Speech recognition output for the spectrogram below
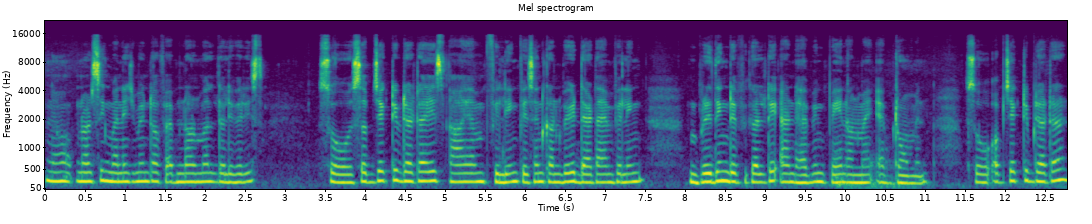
Now nursing management of abnormal deliveries. So subjective data is I am feeling patient conveyed that I am feeling breathing difficulty and having pain on my abdomen. So objective data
